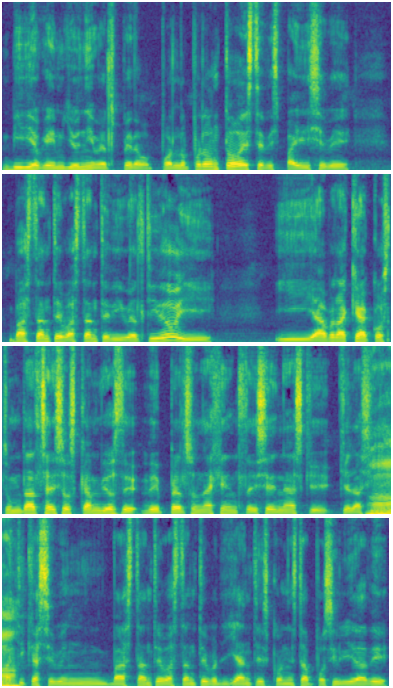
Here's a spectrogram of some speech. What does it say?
Video Game Universe, pero por lo pronto este de Spidey se ve bastante, bastante divertido y, y habrá que acostumbrarse a esos cambios de, de personaje entre escenas que, que las Ah. cinemáticas se ven bastante, bastante brillantes con esta posibilidad de,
